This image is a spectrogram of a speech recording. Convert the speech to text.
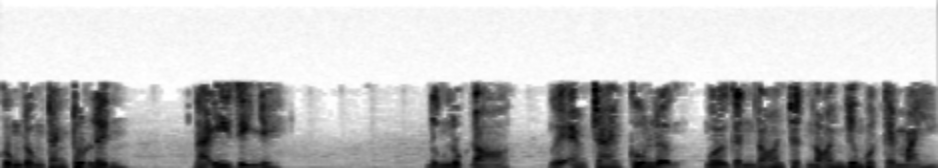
cùng đồng thanh thốt lên. Là ý gì nhỉ? Đúng lúc đó, người em trai cố lượng ngồi gần đó chợt nói như một cái máy.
